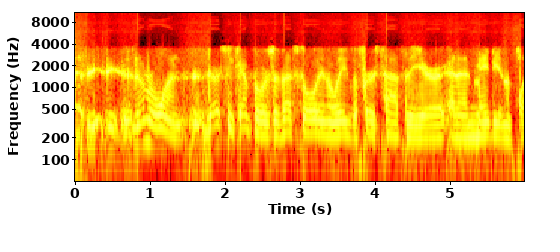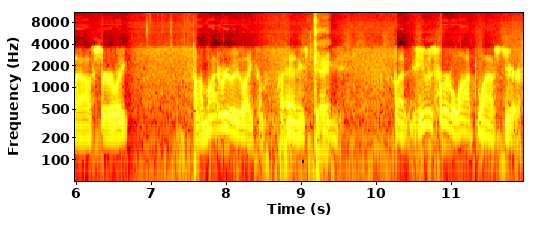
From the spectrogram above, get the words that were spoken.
Number one, Darcy Kuemper was the best goalie in the league the first half of the year, and then maybe in the playoffs early. Um, I really like him, and he's big but he was hurt a lot last year,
